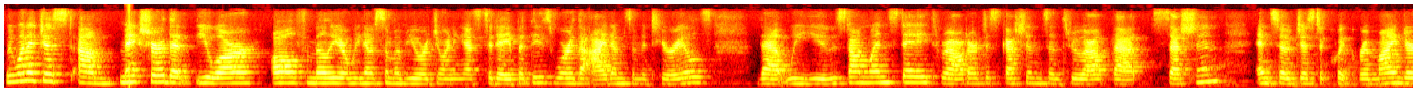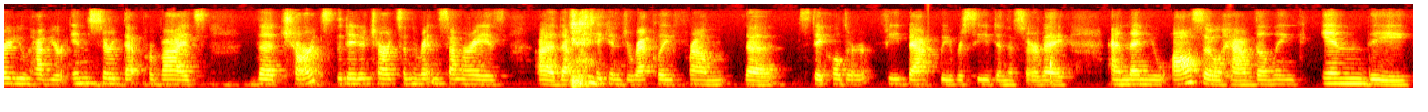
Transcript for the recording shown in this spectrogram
We want to just um, make sure that you are all familiar. We know some of you are joining us today, but these were the items and materials that we used on Wednesday throughout our discussions and throughout that session. And so just a quick reminder, you have your insert that provides the charts, the data charts and the written summaries uh, that were taken directly from the stakeholder feedback we received in the survey. And then you also have the link in the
